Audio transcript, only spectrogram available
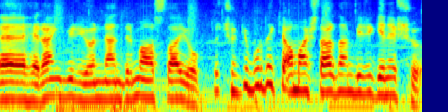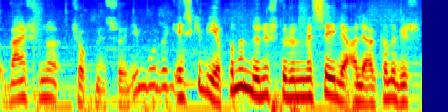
e, herhangi bir yönlendirme asla yoktu. Çünkü buradaki amaçlardan biri gene şu. Ben şunu çok net söyleyeyim. Buradaki eski bir yapının dönüştürülmesiyle alakalı bir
